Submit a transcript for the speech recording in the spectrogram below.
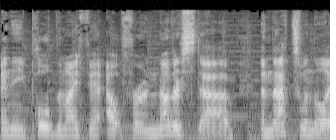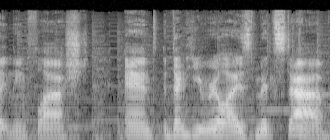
and then he pulled the knife out for another stab, and that's when the lightning flashed. And then he realized mid-stab,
